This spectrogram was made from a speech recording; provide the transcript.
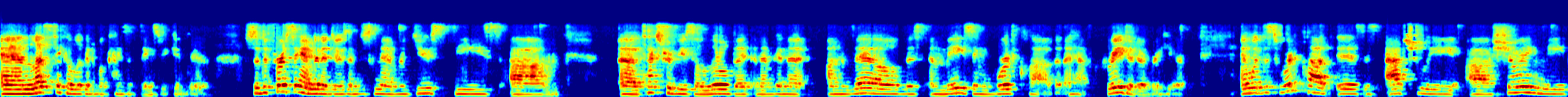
And let's take a look at what kinds of things we can do. So the first thing I'm going to do is I'm just going to reduce these um, uh, text reviews a little bit, and I'm going to unveil this amazing word cloud that I have created over here. And what this word cloud is, is actually uh, showing me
